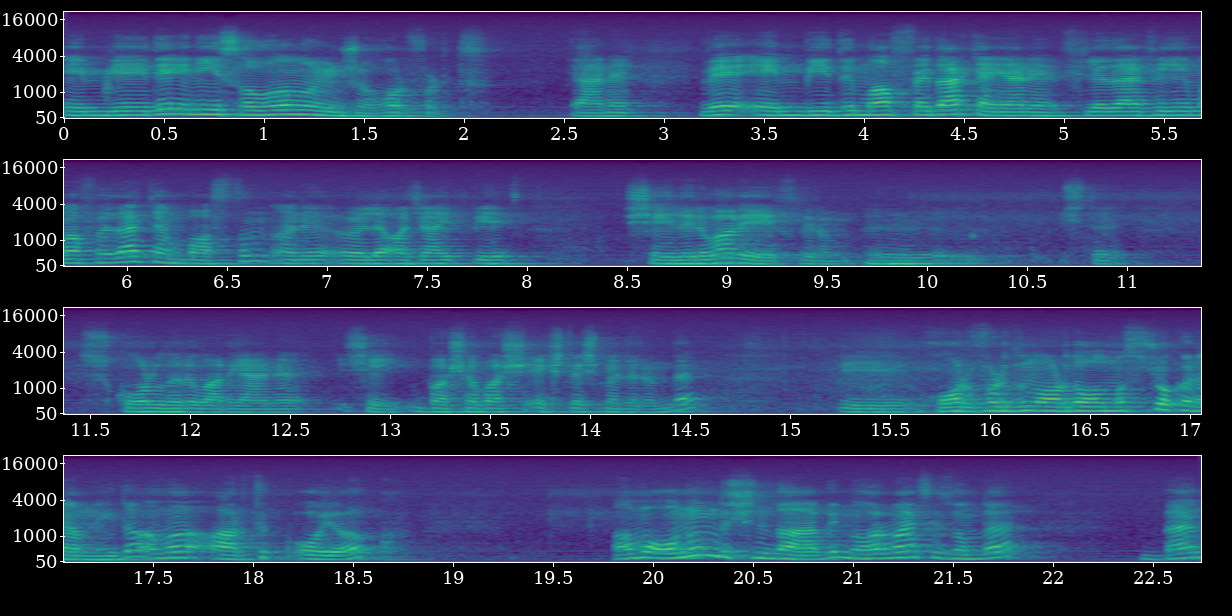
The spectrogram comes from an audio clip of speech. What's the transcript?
NBA'de en iyi savunan oyuncu Horford. Yani ve Embiid'i mahvederken yani Philadelphia'yı mahvederken Boston hani öyle acayip bir şeyleri var ya heriflerin. e, işte skorları var yani şey başa baş eşleşmelerinde. E, Horford'un orada olması çok önemliydi ama artık o yok. Ama onun dışında abi normal sezonda ben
